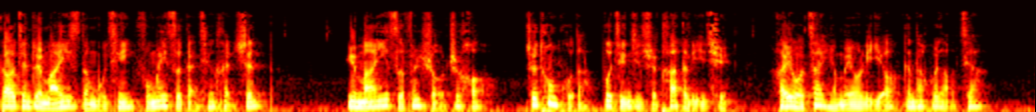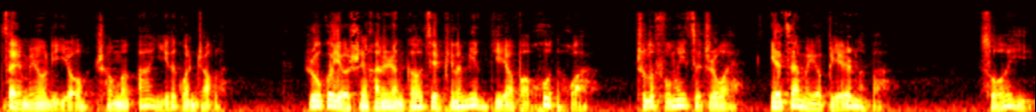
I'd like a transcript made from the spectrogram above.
高见对麻衣子的母亲福美子感情很深。与麻衣子分手之后。最痛苦的不仅仅是他的离去，还有我再也没有理由跟他回老家，再也没有理由承蒙阿姨的关照了。如果有谁还能让高健拼了命也要保护的话，除了福美子之外，也再没有别人了吧？所以，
